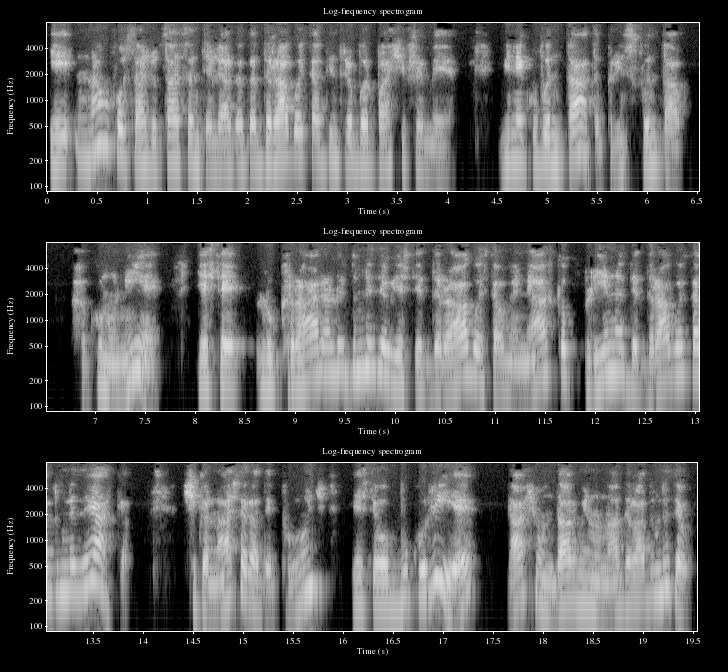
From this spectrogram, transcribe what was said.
Ei n-au fost ajutați să înțeleagă că dragostea dintre bărbat și femeie, binecuvântată prin Sfânta Cununie, este lucrarea lui Dumnezeu, este dragostea omenească plină de dragostea dumnezeiască. Și că nașterea de prunci este o bucurie da? și un dar minunat de la Dumnezeu.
